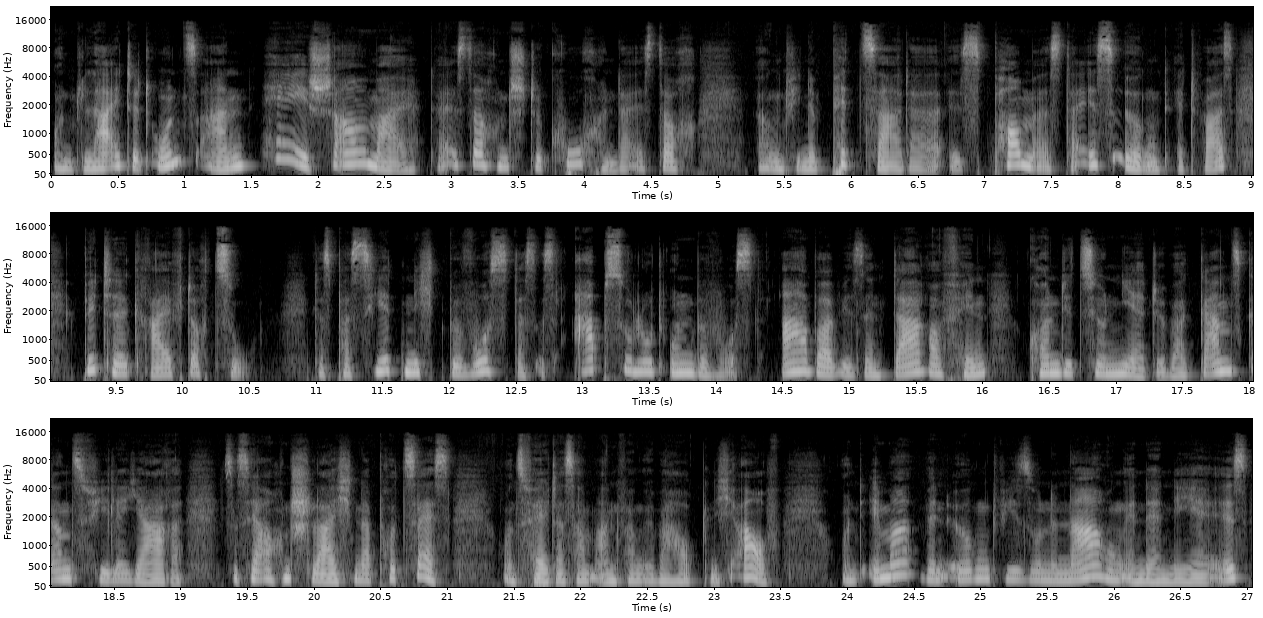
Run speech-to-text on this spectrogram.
und leitet uns an, hey, schau mal, da ist doch ein Stück Kuchen, da ist doch irgendwie eine Pizza, da ist Pommes, da ist irgendetwas, bitte greif doch zu. Das passiert nicht bewusst, das ist absolut unbewusst, aber wir sind daraufhin konditioniert über ganz, ganz viele Jahre. Es ist ja auch ein schleichender Prozess. Uns fällt das am Anfang überhaupt nicht auf. Und immer, wenn irgendwie so eine Nahrung in der Nähe ist,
